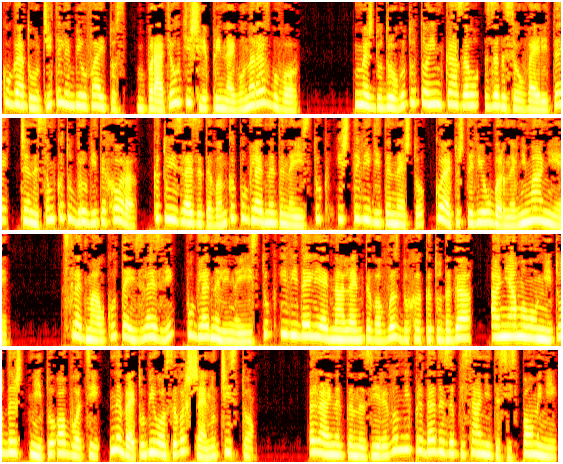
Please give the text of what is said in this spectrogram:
когато учител е бил в Айтос, братя отишли при него на разговор. Между другото той им казал, за да се уверите, че не съм като другите хора, като излезете вънка погледнете на изток и ще видите нещо, което ще ви обърне внимание. След малко те излезли, погледнали на изток и видели една лента във въздуха като дъга, а нямало нито дъжд, нито облаци, небето било съвършено чисто. Райна Каназирева ми предаде записаните си спомени,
